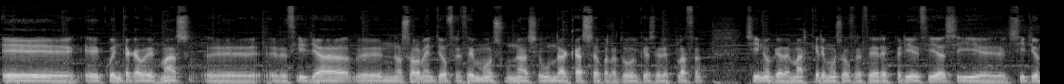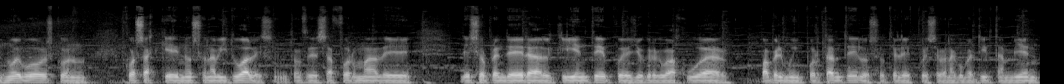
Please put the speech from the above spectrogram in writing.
eh, eh, cuenta cada vez más. Eh, es decir, ya no solamente ofrecemos una segunda casa para todo el que se desplaza, sino que además queremos ofrecer experiencias y sitios nuevos con cosas que no son habituales. Entonces esa forma de, sorprender al cliente, pues yo creo que va a jugar un papel muy importante. Los hoteles pues se van a convertir también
